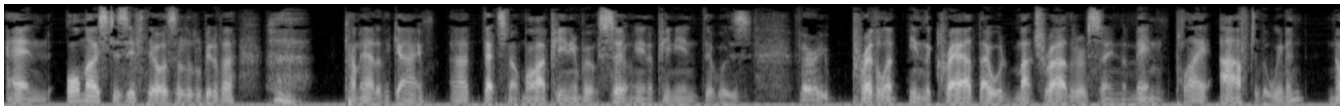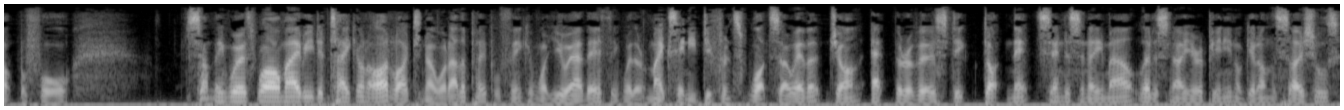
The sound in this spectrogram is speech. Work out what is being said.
and almost as if there was a little bit of a come out of the game. Uh, that's not my opinion, but it was certainly an opinion that was very prevalent in the crowd. They would much rather have seen the men play after the women, not before something worthwhile maybe to take on. I'd like to know what other people think and what you out there think, whether it makes any difference whatsoever. John at thereversestick.net. Send us an email. Let us know your opinion or get on the socials.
